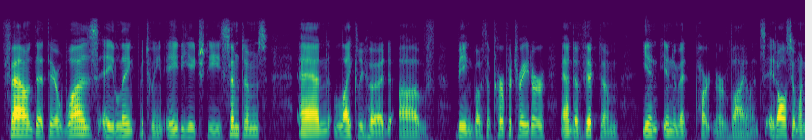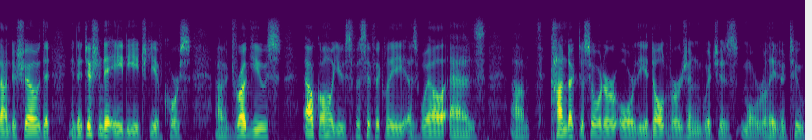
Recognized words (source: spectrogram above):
found that there was a link between ADHD symptoms and likelihood of being both a perpetrator and a victim in intimate partner violence. It also went on to show that in addition to ADHD, of course, uh, drug use, alcohol use specifically, as well as um, conduct disorder or the adult version, which is more related to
